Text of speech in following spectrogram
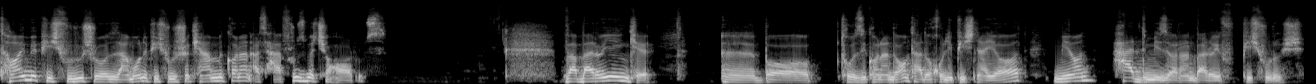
تایم پیش فروش رو زمان پیش فروش رو کم می‌کنن از هفت روز به چهار روز. و برای اینکه با توضیح کننده هم تداخلی پیش نیاد میان حد می‌ذارن برای پیش فروش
